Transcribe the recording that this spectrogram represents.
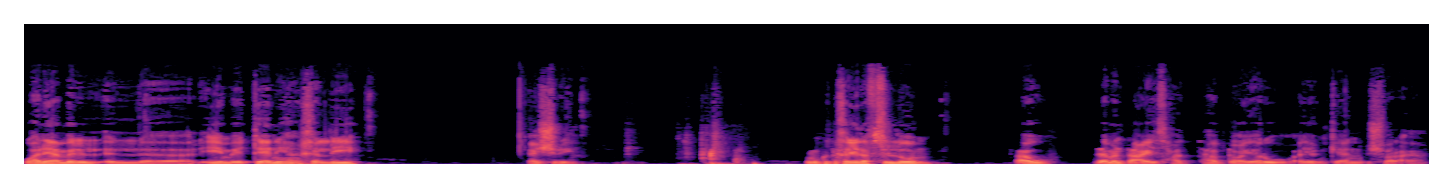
وهنعمل ال EMA الثاني هنخليه 20 ممكن تخليه نفس اللون أو زي ما أنت عايز حابب تغيره ايا كان مش فارقة يعني.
